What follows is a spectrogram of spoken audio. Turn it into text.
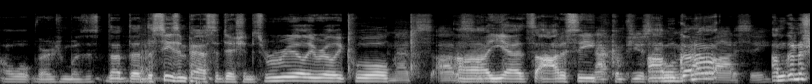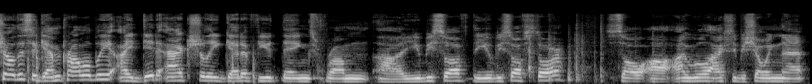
oh, what version was this? Not the the season pass edition. It's really really cool. and that's Odyssey. Uh, yeah, it's Odyssey. Not confusing I'm gonna- Odyssey. I'm gonna show this again probably. I did actually get a few things from uh, Ubisoft, the Ubisoft store. So uh, I will actually be showing that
